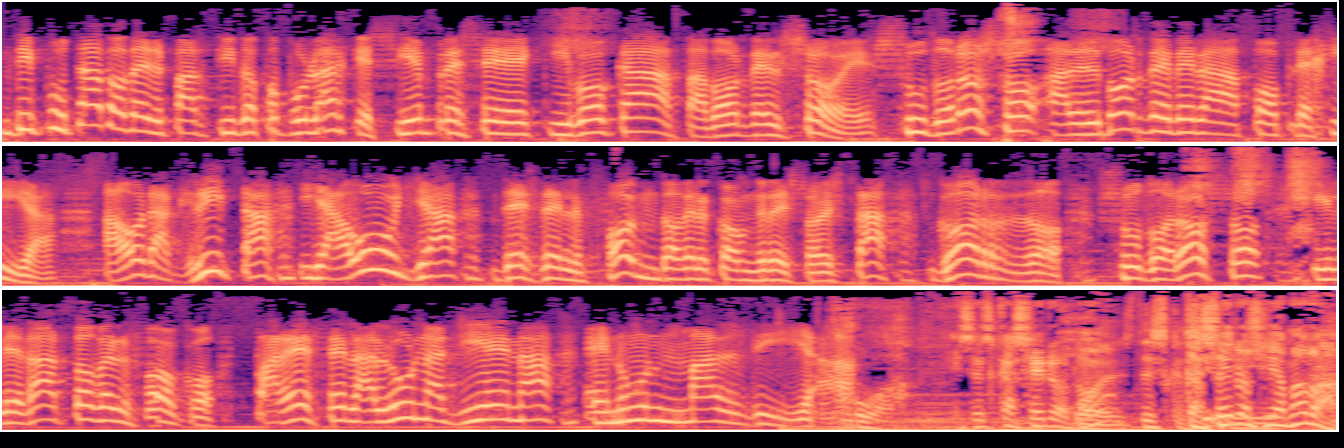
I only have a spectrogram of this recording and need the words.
Diputado del Partido Popular que siempre se equivoca a favor del PSOE. Sudoroso al borde de la apoplejía. Ahora grita y aúlla desde el fondo del Congreso. Está gordo, sudoroso y le da todo el foco. Parece la luna llena en un mal día. Ese es casero, ¿no? este es casero. se llamaba.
